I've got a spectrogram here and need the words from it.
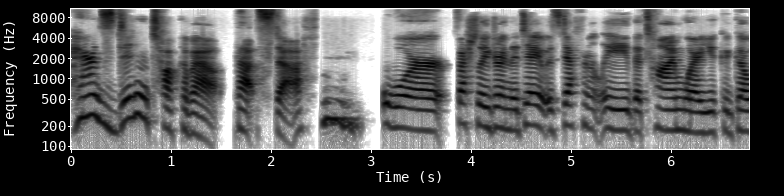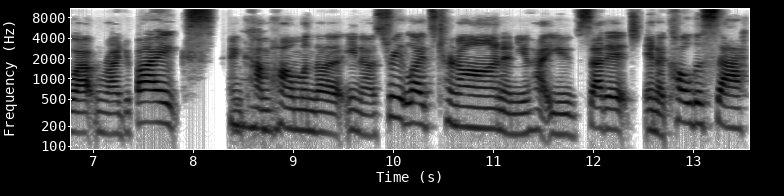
parents didn't talk about that stuff mm-hmm. or especially during the day, it was definitely the time where you could go out and ride your bikes and mm-hmm. come home when the, you know, street lights turn on and you have, you've set it in a cul-de-sac.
